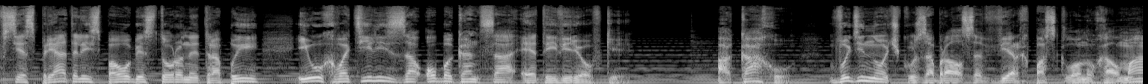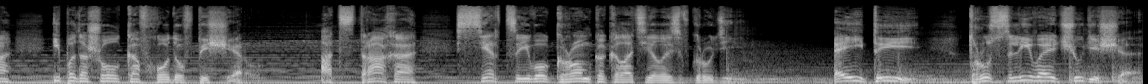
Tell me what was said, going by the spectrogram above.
все спрятались по обе стороны тропы и ухватились за оба конца этой веревки. Акаху в одиночку забрался вверх по склону холма и подошел ко входу в пещеру. От страха сердце его громко колотилось в груди. «Эй ты, трусливое чудище!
